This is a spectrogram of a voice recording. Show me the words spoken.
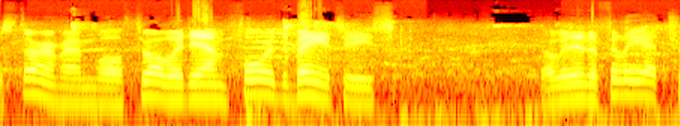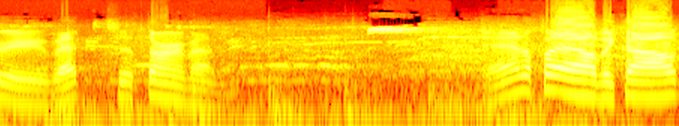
As Thurman will throw it in for the Banshees. Throw it into Filiatreau. Back to Thurman. And a foul be called.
